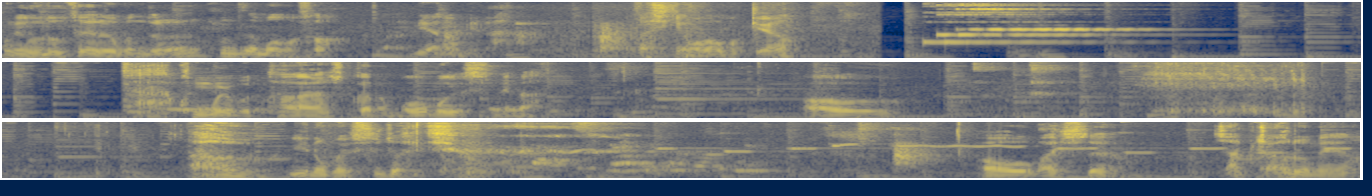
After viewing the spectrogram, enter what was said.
우리 구독자 여러분들 혼자 먹어서 미안합니다. 맛있게 먹어볼게요. 국물부터 한 숟가락 먹어보겠습니다. 아우. 아우, 이놈의 수저지. 어우, 맛있어요. 짭짤름해요.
